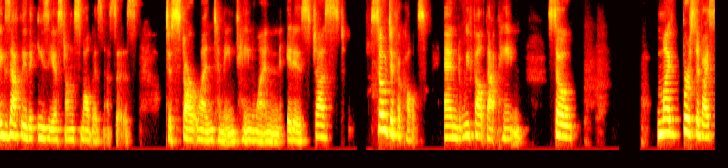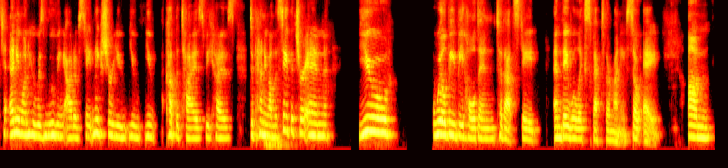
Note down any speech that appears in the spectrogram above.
exactly the easiest on small businesses to start one, to maintain one. It is just so difficult. And we felt that pain. So, my first advice to anyone who is moving out of state make sure you you you cut the ties because depending on the state that you're in you will be beholden to that state and they will expect their money so a um,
